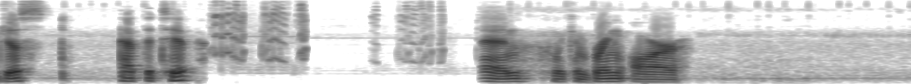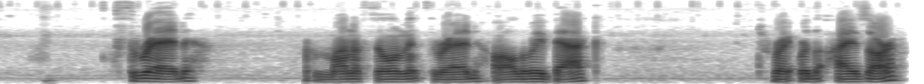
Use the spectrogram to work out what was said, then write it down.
just at the tip, and we can bring our thread, our monofilament thread, all the way back to right where the eyes are.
